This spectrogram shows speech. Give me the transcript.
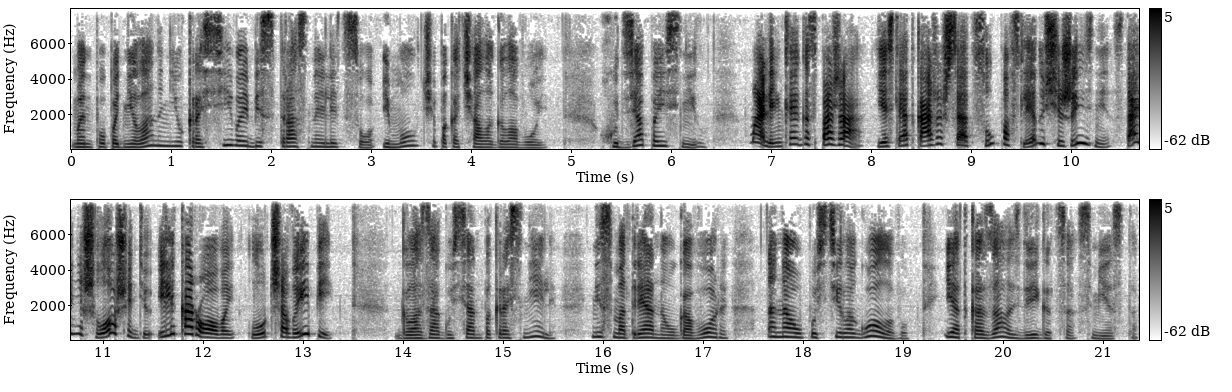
Мэнпо подняла на нее красивое бесстрастное лицо и молча покачала головой. Худзя пояснил, «Маленькая госпожа, если откажешься от супа в следующей жизни, станешь лошадью или коровой, лучше выпей». Глаза гусян покраснели. Несмотря на уговоры, она упустила голову и отказалась двигаться с места.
